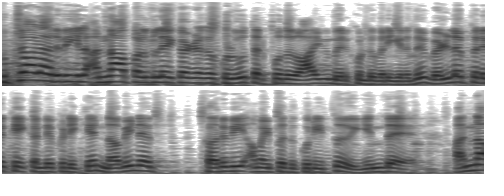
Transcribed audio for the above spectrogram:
குற்றால அருவியில் அண்ணா பல்கலைக்கழக குழு தற்போது ஆய்வு மேற்கொண்டு வருகிறது. வெள்ளப்பெருக்கை கண்டுபிடிக்க நவீன கருவி அமைப்பது குறித்து இந்த அண்ணா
